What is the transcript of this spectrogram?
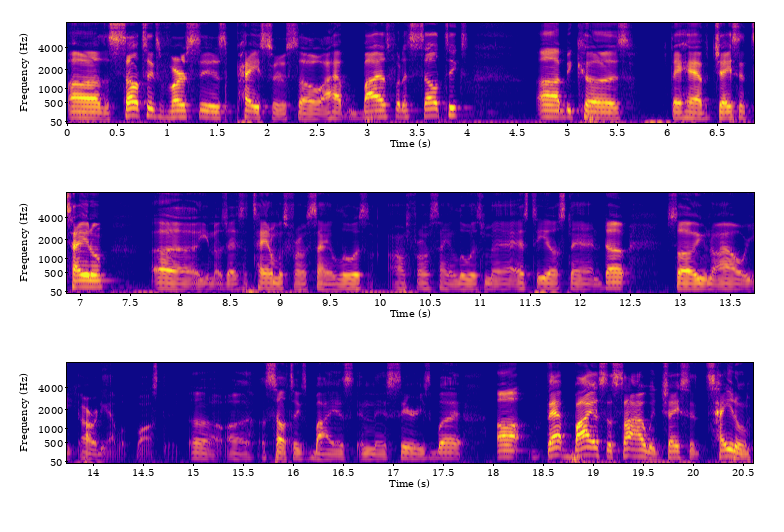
Uh, the Celtics versus Pacers. So I have bias for the Celtics uh, because they have Jayson Tatum. Uh, you know, Jayson Tatum is from St. Louis. I'm from St. Louis, man. STL stand up. So you know, I already, already have a Boston, uh, a Celtics bias in this series. But uh, that bias aside, with Jayson Tatum,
